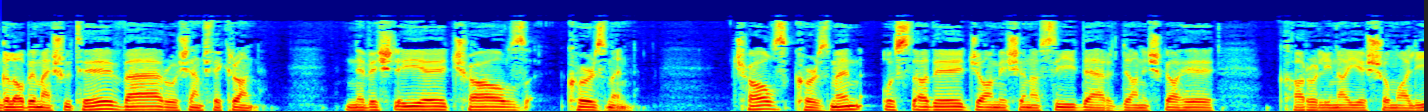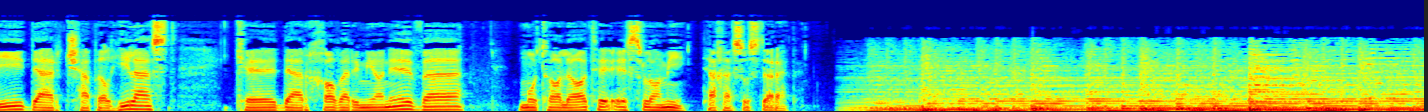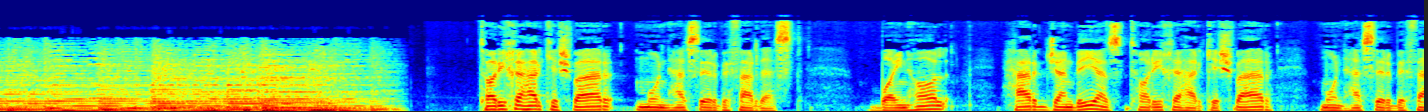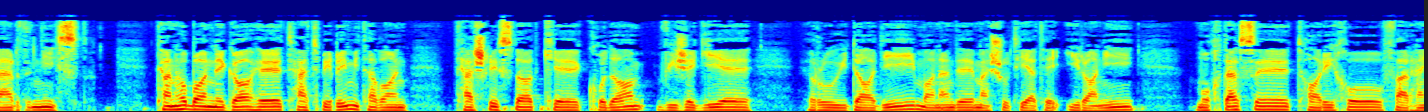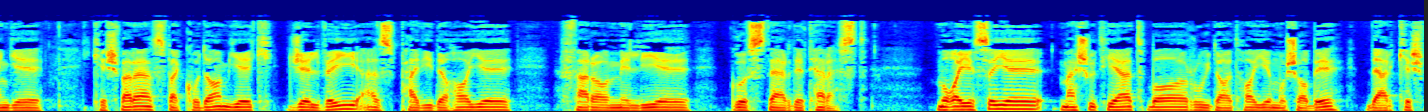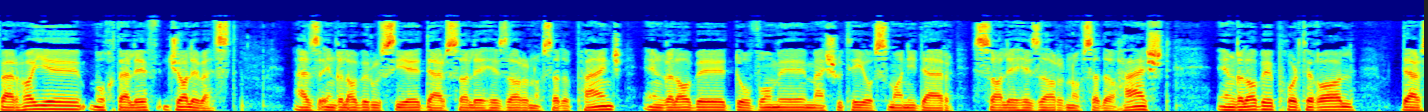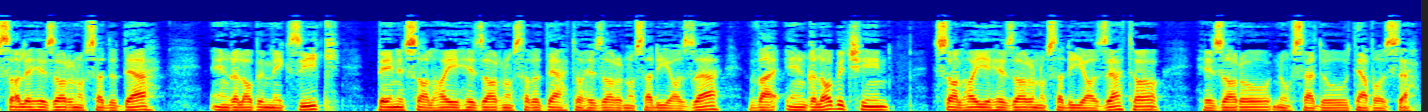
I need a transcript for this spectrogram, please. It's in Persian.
انقلاب مشروطه و روشنفکران نوشته چارلز کرزمن چارلز کرزمن استاد جامعه شناسی در دانشگاه کارولینای شمالی در چپل هیل است که در خاورمیانه و مطالعات اسلامی تخصص دارد. تاریخ هر کشور منحصر به فرد است. با این حال هر جنبه از تاریخ هر کشور منحصر به فرد نیست. تنها با نگاه تطبیقی می‌توان تشخیص داد که کدام ویژگی رویدادی مانند مشروطیت ایرانی مختص تاریخ و فرهنگ کشور است و کدام یک جلوهی از پدیده های فراملی گسترده تر است. مقایسه مشروطیت با رویدادهای مشابه در کشورهای مختلف جالب است. از انقلاب روسیه در سال 1905 انقلاب دوم مشروطه عثمانی در سال 1908 انقلاب پرتغال در سال 1910 انقلاب مکزیک بین سالهای 1910 تا 1911 و انقلاب چین سالهای 1911 تا 1912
